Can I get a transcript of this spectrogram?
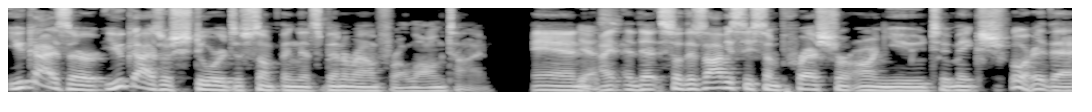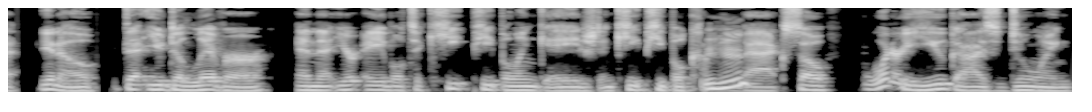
You guys are you guys are stewards of something that's been around for a long time. And Yes. I, that, so there's obviously some pressure on you to make sure that, you know, that you deliver and that you're able to keep people engaged and keep people coming Mhm. back. So what are you guys doing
